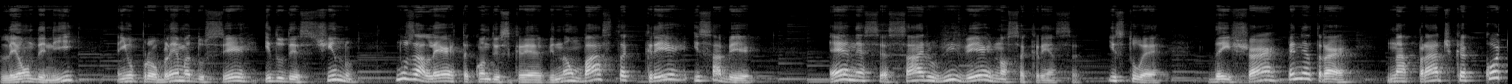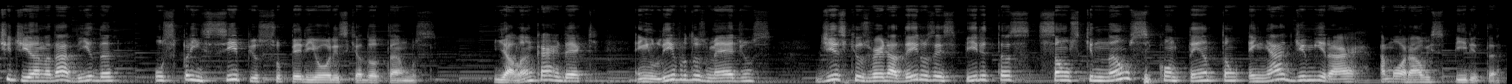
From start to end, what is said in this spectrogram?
Leon Denis, em O Problema do Ser e do Destino, nos alerta quando escreve: não basta crer e saber, é necessário viver nossa crença, isto é, deixar penetrar na prática cotidiana da vida os princípios superiores que adotamos. E Allan Kardec, em O Livro dos Médiuns, diz que os verdadeiros espíritas são os que não se contentam em admirar a moral espírita,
